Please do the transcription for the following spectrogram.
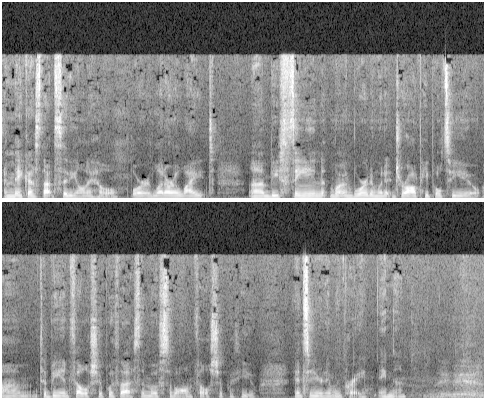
and make us that city on a hill, Lord? Let our light um, be seen, Lord, and would it draw people to you um, to be in fellowship with us and most of all in fellowship with you. And it's in your name we pray. Amen. Amen.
